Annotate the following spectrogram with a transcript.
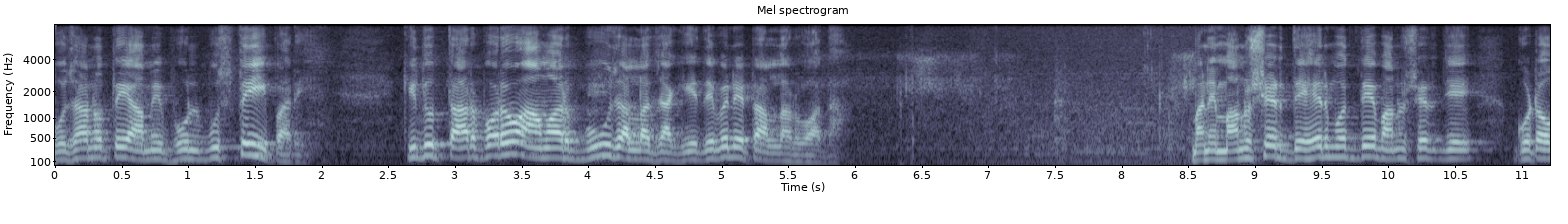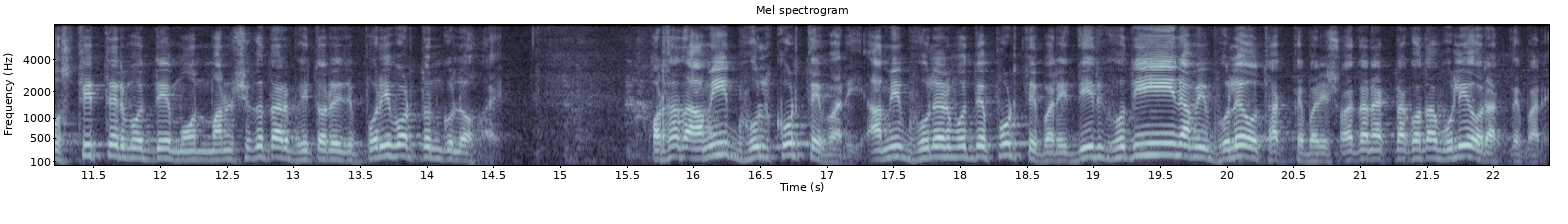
বোঝানোতে আমি ভুল বুঝতেই পারি। কিন্তু তারপরেও আমার বুঝ আল্লাহ জাগিয়ে দেবেন, এটা আল্লাহর ওয়াদা। মানে মানুষের দেহের মধ্যে, মানুষের যে গোটা অস্তিত্বের মধ্যে মন মানসিকতার ভিতরে যে পরিবর্তনগুলো হয় অর্থাৎ আমি ভুল করতে পারি, আমি ভুলের মধ্যে পড়তে পারি, দীর্ঘদিন আমি ভুলেও থাকতে পারি, শয়তান একটা কথা ভুলিয়েও রাখতে পারে।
